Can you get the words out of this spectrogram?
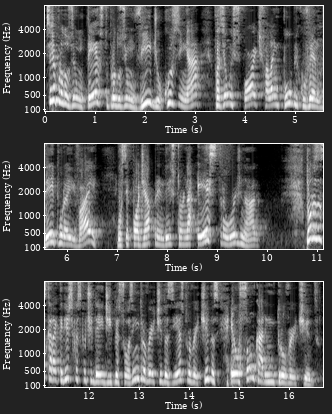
Seja produzir um texto, produzir um vídeo, cozinhar, fazer um esporte, falar em público, vender e por aí vai, você pode aprender a se tornar extraordinário. Todas as características que eu te dei de pessoas introvertidas e extrovertidas, eu sou um cara introvertido.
